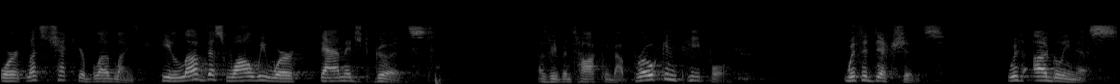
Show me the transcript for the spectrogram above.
or let's check your bloodlines. He loved us while we were damaged goods, as we've been talking about. Broken people with addictions, with ugliness.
